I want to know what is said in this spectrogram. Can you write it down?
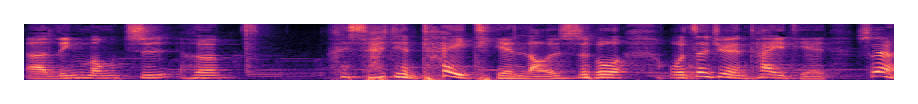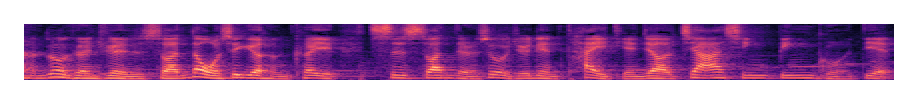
呃柠檬汁喝，是有点太甜。老实说，我真的觉得有点太甜。虽然很多人可能觉得很酸，但我是一个很可以吃酸的人，所以我觉得有点太甜。叫嘉兴冰果店。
